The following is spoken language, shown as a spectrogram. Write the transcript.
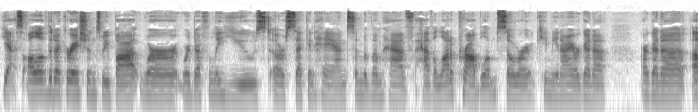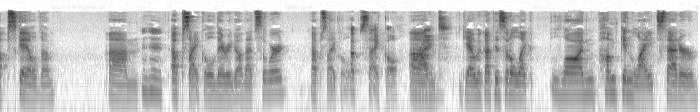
Yes, all of the decorations we bought were were definitely used or secondhand. Some of them have have a lot of problems, so we're Kimmy and I are gonna are gonna upscale them. Um, upcycle. There we go. That's the word. Upcycle. Upcycle, Um, right? Yeah, we got these little like lawn pumpkin lights that are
